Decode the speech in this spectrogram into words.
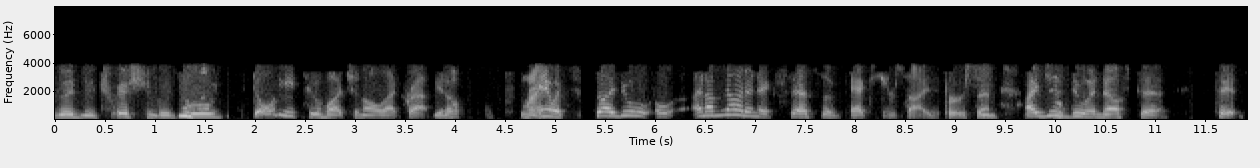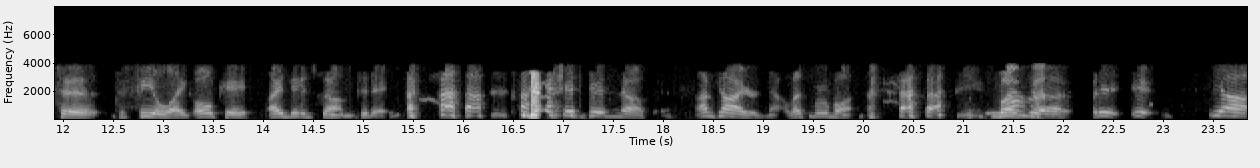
good nutrition, good mm. food. Don't eat too much and all that crap, you know? Right. Anyway, so I do, oh, and I'm not an excessive exercise person. I just do enough to to to to feel like okay, I did something today. it's did nothing. I'm tired now. Let's move on. but uh, but it, it yeah,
